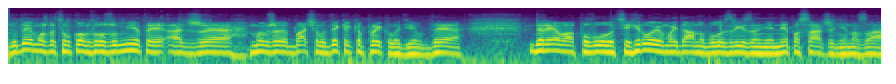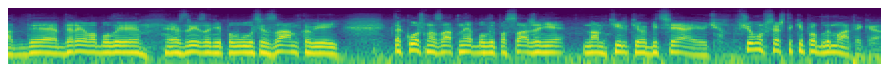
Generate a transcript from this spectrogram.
Людей можна цілком зрозуміти, адже ми вже бачили декілька прикладів, де дерева по вулиці Героїв Майдану були зрізані, не посаджені назад, де дерева були зрізані по вулиці Замковій, також назад не були посаджені. Нам тільки обіцяють. В чому все ж таки проблематика?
